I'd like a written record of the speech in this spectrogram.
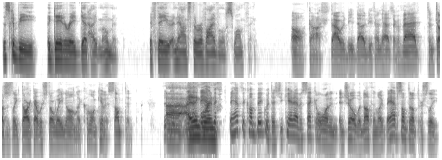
this? Could be a Gatorade get hype moment if they announce the revival of Swamp Thing. Oh gosh, that would be that would be fantastic. That some Justice League Dark that we're still waiting on. Like, come on, give us something. They- Uh, they- I they- think they we're have in- To, they have to come big with this. You can't have a second one and, and show up with nothing. Like they have something up their sleeve.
